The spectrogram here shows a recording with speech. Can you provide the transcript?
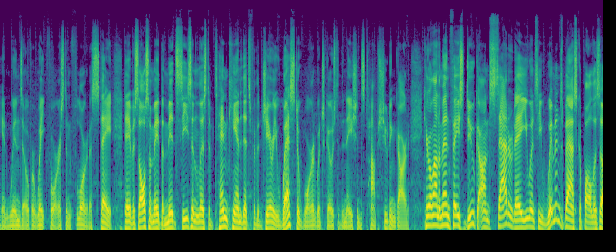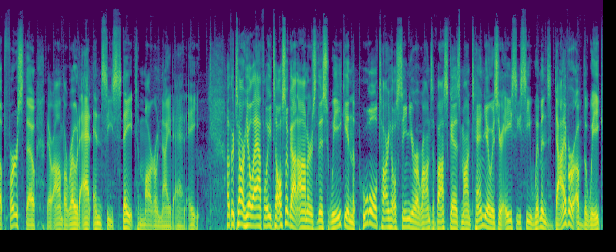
in wins over Wake Forest and Florida State. Davis also made the mid-season list of 10 candidates for the Jerry West Award, which goes to the nation's top shooting guard. Carolina men face Duke on Saturday. UNC women's basketball is up first, though. They're on the road at NC State tomorrow night at 8. Other Tar Heel athletes also got honors this week. In the pool, Tar Heel senior Aranza Vázquez Montaño is your ACC Women's Diver of the Week.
